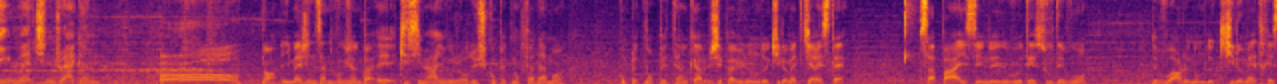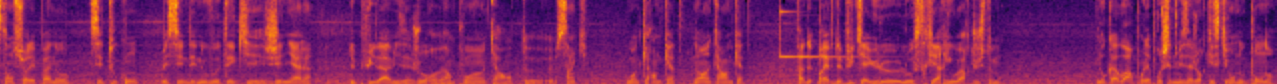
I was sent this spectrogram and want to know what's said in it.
imagine Dragon. Oh Non, imagine ça ne fonctionne pas. Et qu'est-ce qui m'arrive aujourd'hui? Je suis complètement fada moi. Complètement pété un câble. J'ai pas vu le nombre de kilomètres qui restait. Ça pareil c'est une des nouveautés souvenez-vous hein. De voir le nombre de kilomètres restants sur les panneaux C'est tout con mais c'est une des nouveautés qui est géniale Depuis la mise à jour 1.45 euh, Ou 1.44 Non 1.44 Enfin bref depuis qu'il y a eu l'Austria Rework justement donc à voir pour les prochaines mises à jour qu'est-ce qu'ils vont nous pondre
